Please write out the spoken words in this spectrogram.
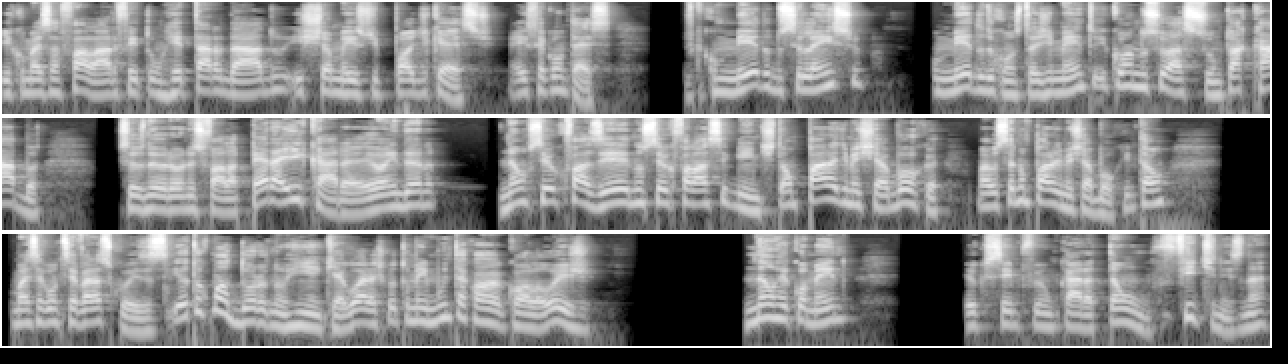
e começa a falar feito um retardado e chama isso de podcast. É isso que acontece. Você fica com medo do silêncio, com medo do constrangimento, e quando o seu assunto acaba, seus neurônios falam: Peraí, cara, eu ainda não sei o que fazer, não sei o que falar o seguinte. Então para de mexer a boca, mas você não para de mexer a boca. Então começa a acontecer várias coisas. E eu tô com uma dor no rim aqui agora, acho que eu tomei muita Coca-Cola hoje. Não recomendo. Eu que sempre fui um cara tão fitness, né?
